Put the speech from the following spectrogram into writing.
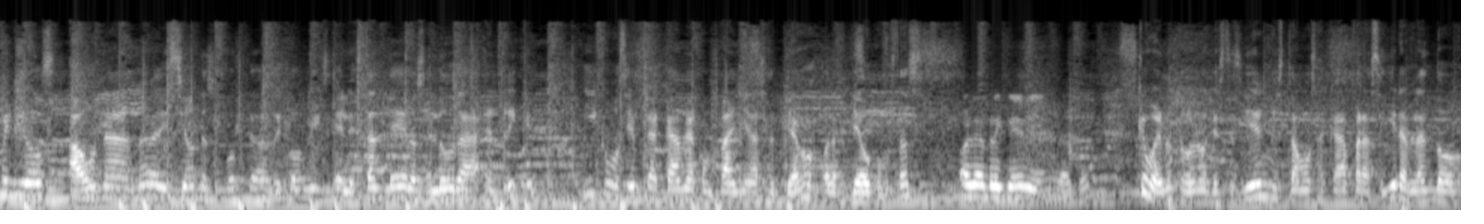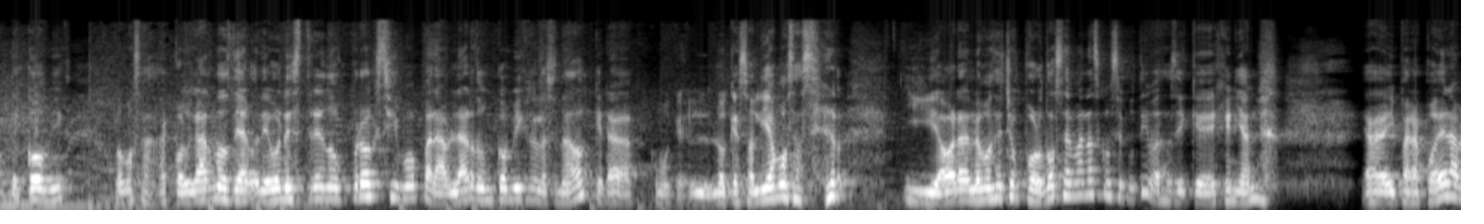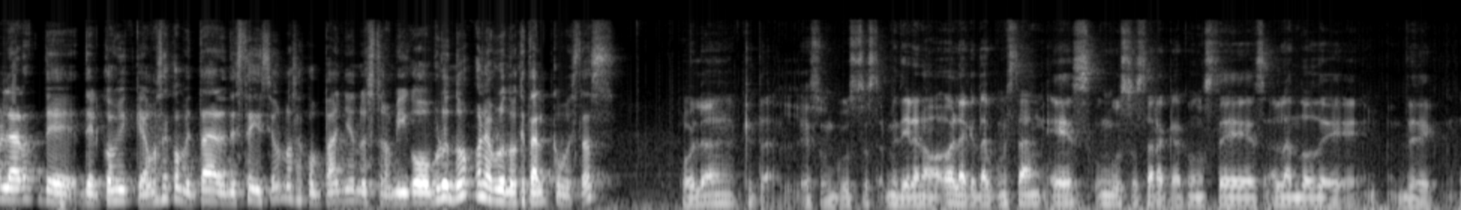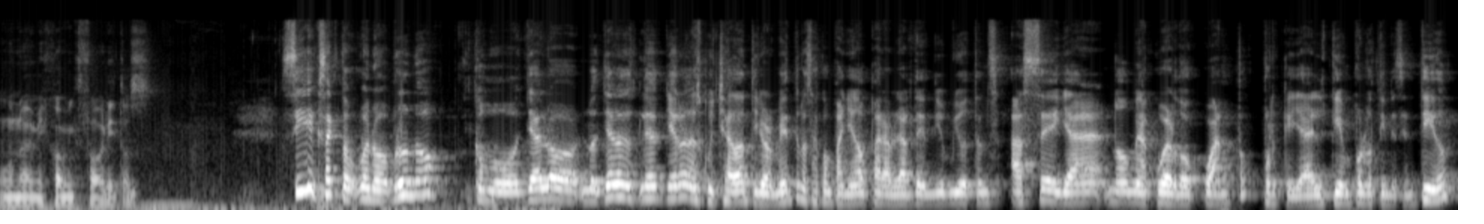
Bienvenidos a una nueva edición de su podcast de cómics. El stand de los saluda Enrique. Y como siempre, acá me acompaña Santiago. Hola Santiago, ¿cómo estás? Hola Enrique, bien, gracias. Qué bueno, qué bueno que estés bien. Estamos acá para seguir hablando de cómics. Vamos a, colgarnos de, de, un estreno próximo para hablar de un cómic relacionado, que era como que lo que solíamos hacer. Y ahora lo hemos hecho por dos semanas consecutivas, así que genial. Ah, y para poder hablar de, del cómic que vamos a comentar en esta edición, nos acompaña nuestro amigo Bruno. Hola Bruno, ¿qué tal? ¿Cómo estás? Hola, ¿qué tal? Es un gusto estar... Mentira, no. Hola, ¿qué tal? ¿Cómo están? Es un gusto estar acá con ustedes hablando de, de uno de mis cómics favoritos. Sí, exacto. Bueno, Bruno, como ya lo, ya, lo, ya lo han escuchado anteriormente, nos ha acompañado para hablar de New Mutants hace ya no me acuerdo cuánto, porque ya el tiempo no tiene sentido.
